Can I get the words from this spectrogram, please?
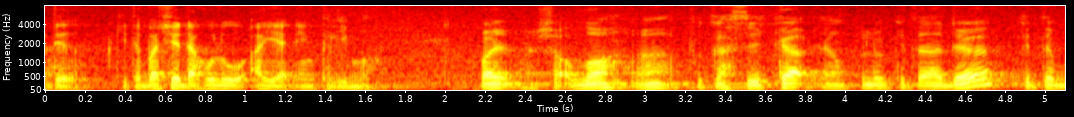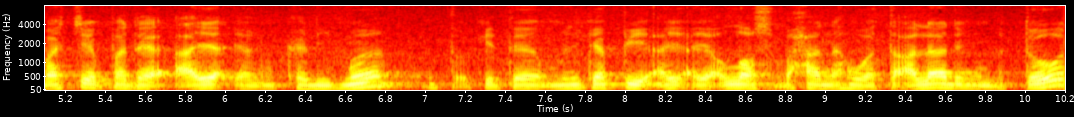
ada. Kita baca dahulu ayat yang kelima. Baik, masya-Allah, ha, apakah sikap yang perlu kita ada? Kita baca pada ayat yang kelima untuk kita menyikapi ayat-ayat Allah Subhanahu Wa Taala dengan betul,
